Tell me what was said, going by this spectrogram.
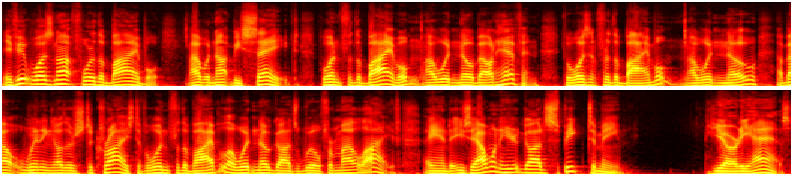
If it was not for the Bible, I would not be saved. If it wasn't for the Bible, I wouldn't know about heaven. If it wasn't for the Bible, I wouldn't know about winning others to Christ. If it wasn't for the Bible, I wouldn't know God's will for my life. And you say, I want to hear God speak to me. He already has.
